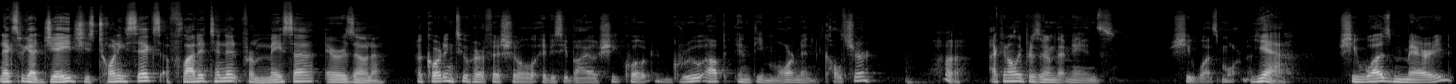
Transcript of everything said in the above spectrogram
Next, we got Jade. She's 26, a flight attendant from Mesa, Arizona. According to her official ABC bio, she, quote, grew up in the Mormon culture. Huh. I can only presume that means she was Mormon. Yeah. She was married.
